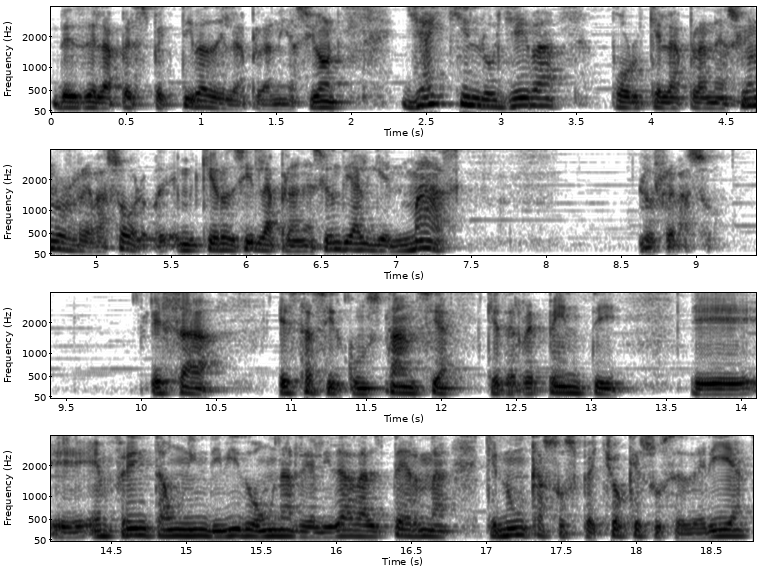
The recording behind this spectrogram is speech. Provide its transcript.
desde la perspectiva de la planeación y hay quien lo lleva porque la planeación los rebasó. Eh, quiero decir, la planeación de alguien más los rebasó. Esa, esta circunstancia que de repente eh, eh, enfrenta a un individuo a una realidad alterna que nunca sospechó que sucedería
